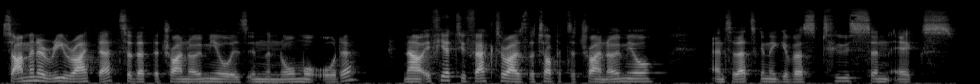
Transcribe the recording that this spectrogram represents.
so I'm going to rewrite that so that the trinomial is in the normal order. Now, if you had to factorize the top, it's a trinomial, and so that's going to give us 2 sin x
